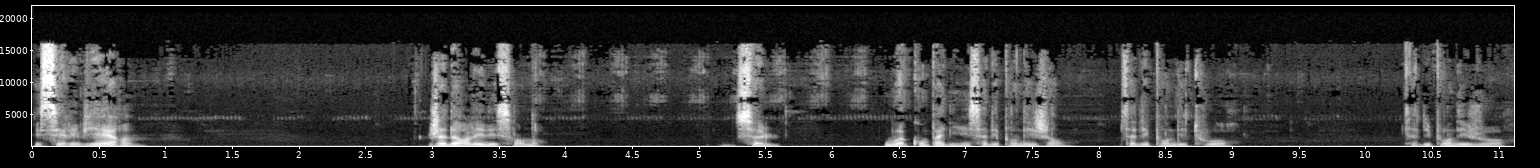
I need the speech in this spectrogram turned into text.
Et ces rivières, j'adore les descendre. Seul. Ou accompagné, ça dépend des gens, ça dépend des tours, ça dépend des jours.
